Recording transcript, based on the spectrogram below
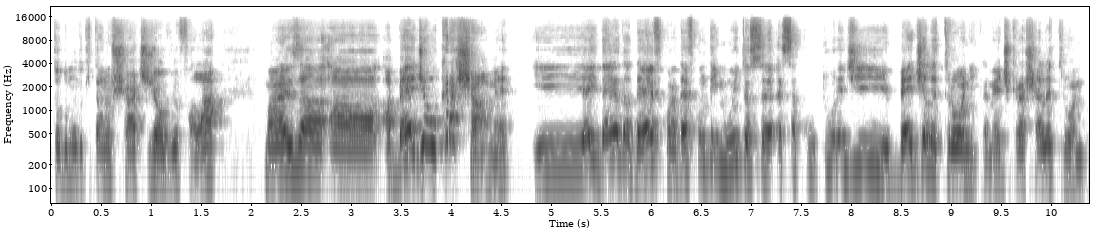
todo mundo que está no chat já ouviu falar, mas a, a, a badge é o crachá, né? E a ideia da Defcon, a Defcon tem muito essa, essa cultura de badge eletrônica, né? De crachá eletrônico.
